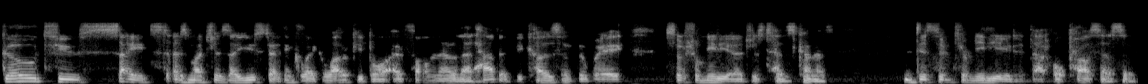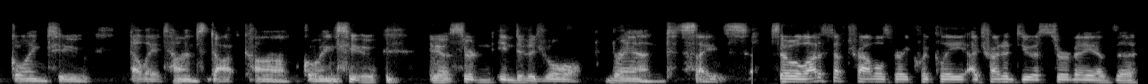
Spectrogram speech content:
go to sites as much as I used to. I think, like a lot of people, I've fallen out of that habit because of the way social media just has kind of disintermediated that whole process of going to latimes.com, going to you know certain individual brand sites. So a lot of stuff travels very quickly. I try to do a survey of the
